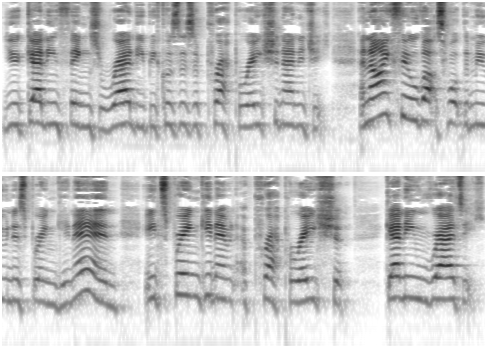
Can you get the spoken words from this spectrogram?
You're getting things ready because there's a preparation energy. And I feel that's what the moon is bringing in. It's bringing in a preparation, getting ready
